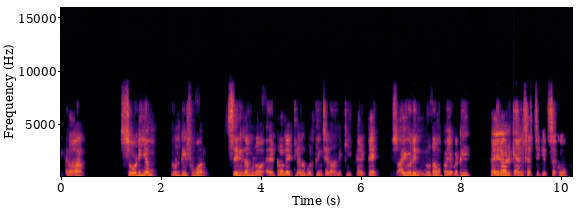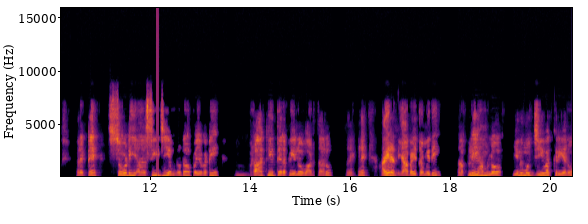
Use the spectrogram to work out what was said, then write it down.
ఇక్కడ సోడియం 24 శరీరంలో ఎలక్ట్రోలైట్‌లను గుర్తించడానికి కరెక్టే. అయోడిన్ 131 థైరాయిడ్ క్యాన్సర్ చికిత్సకు కరెక్టే. సోడి ఆహ్, సీజియం 131 బ్రాకీ థెరపీలో వాడతారు. కరెక్టే. ఐరన్ యాభై తొమ్మిది ప్లీహంలో ఇనుము జీవక్రియను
